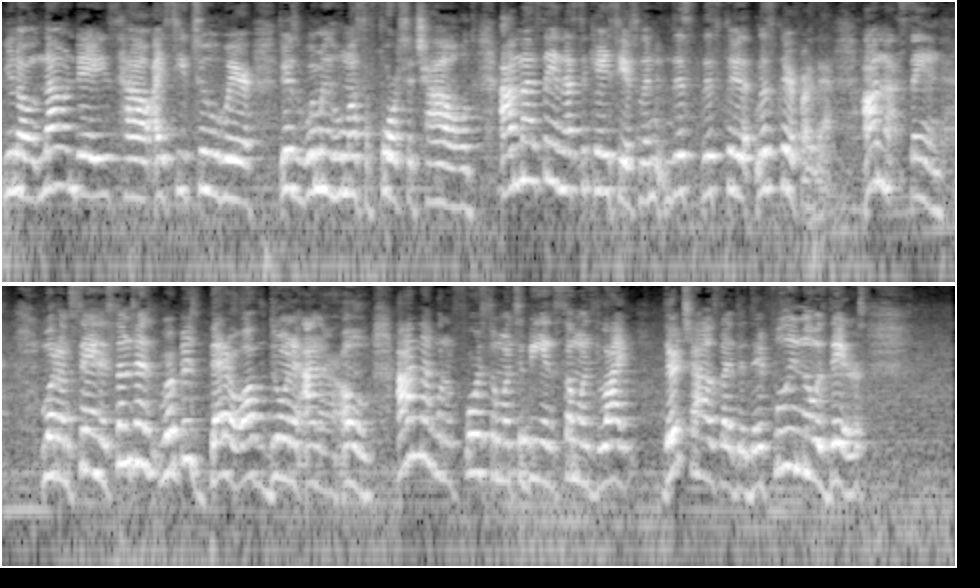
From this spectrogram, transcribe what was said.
you know nowadays how i see too where there's women who wants to force a child i'm not saying that's the case here so let me let's let's clear let's clarify that i'm not saying that what i'm saying is sometimes we're just better off doing it on our own i'm not going to force someone to be in someone's life their child's life that they fully know is theirs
